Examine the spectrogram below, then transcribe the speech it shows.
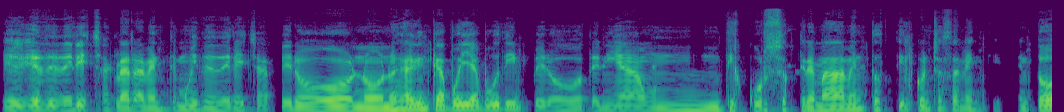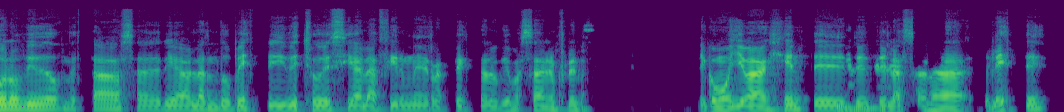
es de derecha, claramente, muy de derecha, pero no, no es alguien que apoya a Putin, pero tenía un discurso extremadamente hostil contra Zelensky. En todos los videos donde estaba salía hablando peste y de hecho decía la firme respecto a lo que pasaba en el frente. De cómo llevaban gente desde la zona del este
